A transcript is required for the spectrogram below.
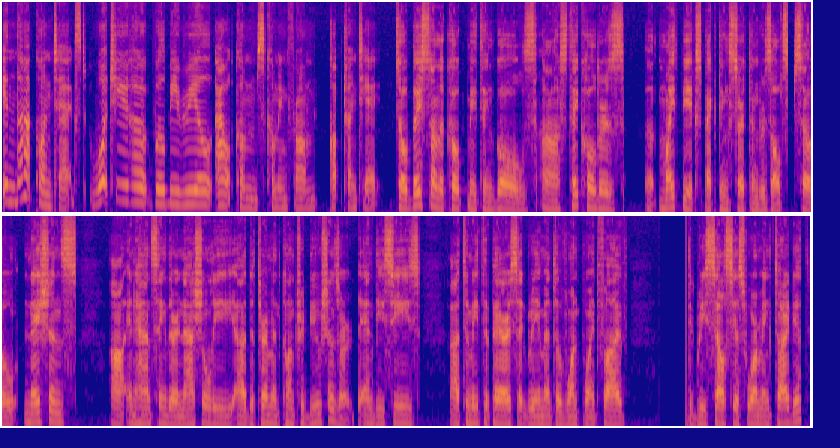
in that context, what do you hope will be real outcomes coming from COP28? So, based on the COP meeting goals, uh, stakeholders uh, might be expecting certain results. So, nations uh, enhancing their nationally uh, determined contributions or NDCs uh, to meet the Paris Agreement of 1.5 degrees Celsius warming target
